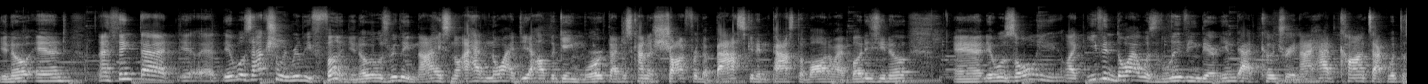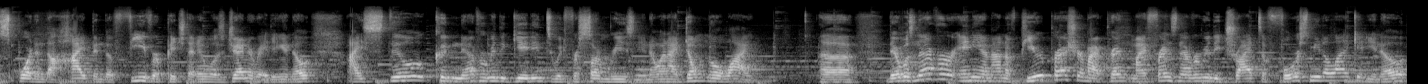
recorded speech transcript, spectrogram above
you know, and I think that it, it, was actually really fun, you know, it was really nice. You know, I had no idea how the game worked. I just kind of shot for the basket and passed the ball to my buddies, you know, and it was only like, even though I was living there in that country and I had contact with the sport and the hype and the fever pitch that it was generating, you know, I still could never really get into it for some reason, you know, and I don't know why. Uh, there was never any amount of peer pressure. My, my friends never really tried to force me to like it, you know?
